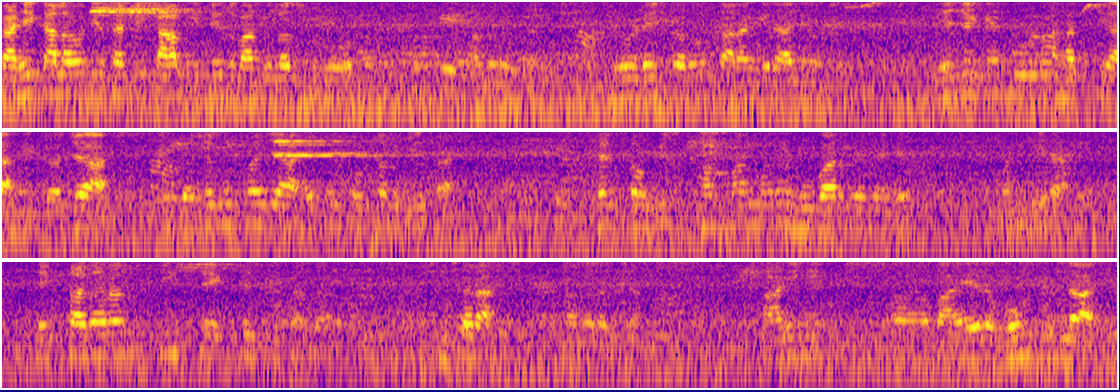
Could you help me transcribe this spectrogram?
काही कालावधीसाठी काम इथेच बाजूला सुरू होतं. मुर्डेश्वरहून कारागीर आले होते. हे जे काही पूर्ण हत्ती आहे गज आहे गजमुख जे आहे ते टोटल वीस आहे. हे सव्वीस स्तंभांमध्ये उभारलेले हे मंदिर आहे. एक साधारण तीस ते एकतीस फुटाचा शिखर आहे नगराच्या. आणि बाहेर होमकुंड आहे.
